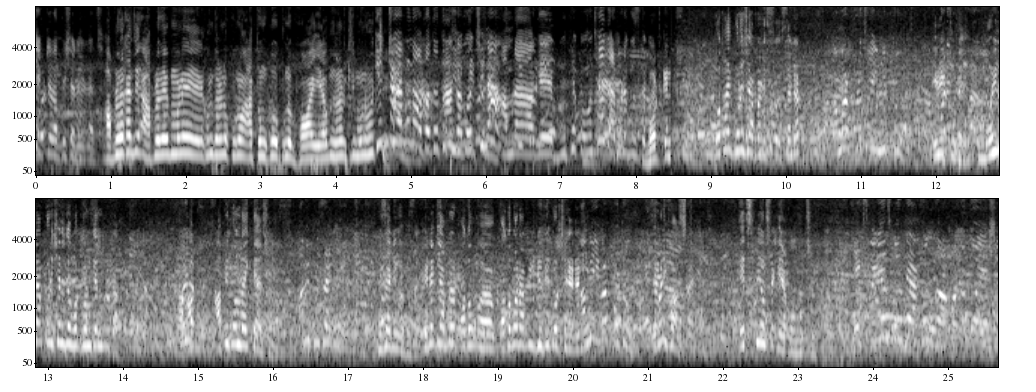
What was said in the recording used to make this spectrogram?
সেক্টর অফিসারের কাছে। আপনাদের কাছে আপনাদের মানে এরকম ধরনের কোনো আতঙ্ক কোনো ভয় এরকম ধরনের কিছু মনে হচ্ছে? এখনও আপাতত ফিল করছি না আমরা আগে বুথে পৌঁছাই তারপরে বুঝতে ভোট কেন্দ্র কোথায় পড়েছে আপনার সেন্টার আমার পড়েছে ইউনিট টু ইউনিট টুতে মহিলা পরিচালিত ভোট গ্রহণ কেন্দ্রটা আপনি কোন দায়িত্বে আছেন? আমি প্রিসাইডিং প্রিসাইডিং অফিসার এটা কি আপনার কত কতবার আপনি ডিউটি করছেন এটা নিয়ে? এবার প্রথম। এবারই ফার্স্ট এক্সপিরিয়েন্সটা কীরকম হচ্ছে? এক্সপিরিয়েন্স বলতে এখন তো আপাতত এসে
